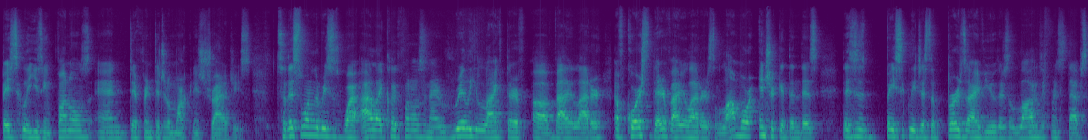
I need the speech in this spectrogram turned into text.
basically using funnels and different digital marketing strategies. So this is one of the reasons why I like ClickFunnels and I really like their uh, value ladder. Of course, their value ladder is a lot more intricate than this. This is basically just a bird's eye view. There's a lot of different steps.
